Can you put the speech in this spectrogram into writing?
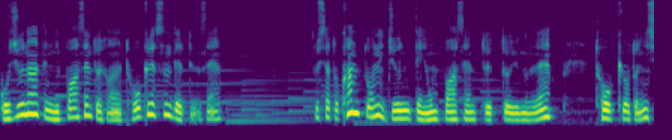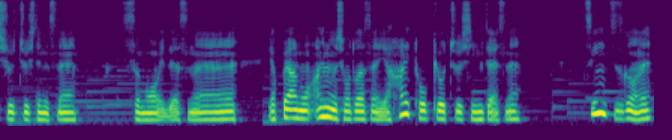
57.2%の人がね、東京で住んでいるっていうんですね。そして、あと、関東に12.4%というのでね、東京都に集中してるんですね。すごいですね。やっぱりあの、アニメの仕事はですね、やはり東京中心みたいですね。次に続くのはね、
